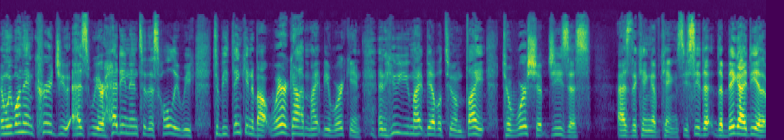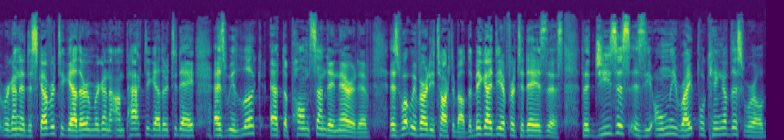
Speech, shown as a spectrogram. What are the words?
And we want to encourage you as we are heading into this Holy Week to be thinking about where God might be working and who you might be able to invite to worship Jesus as the King of Kings. You see, the, the big idea that we're going to discover together and we're going to unpack together today as we look at the Palm Sunday narrative is what we've already talked about. The big idea for today is this that Jesus is the only rightful King of this world,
